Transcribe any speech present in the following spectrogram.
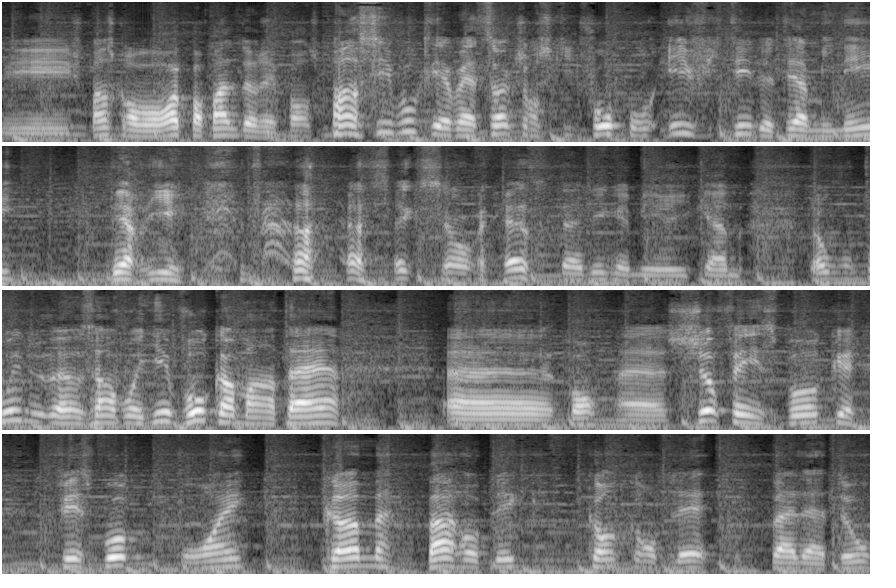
et je pense qu'on va avoir pas mal de réponses. Pensez-vous que les Red Sox ont ce qu'il faut pour éviter de terminer dernier dans la section Est de la Ligue américaine? Donc, vous pouvez nous envoyer vos commentaires euh, bon, euh, sur Facebook, facebook.com, barre oblique, compte complet, balado.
